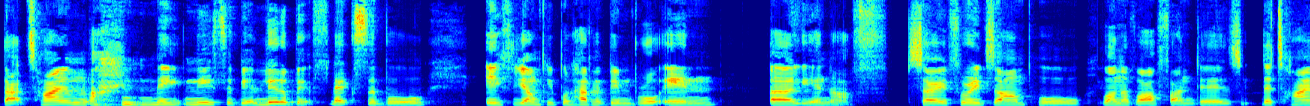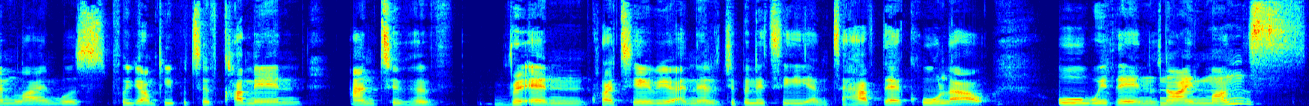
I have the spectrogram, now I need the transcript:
That timeline may, needs to be a little bit flexible if young people haven't been brought in early enough. So, for example, one of our funders, the timeline was for young people to have come in and to have written criteria and eligibility and to have their call out all within nine months.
